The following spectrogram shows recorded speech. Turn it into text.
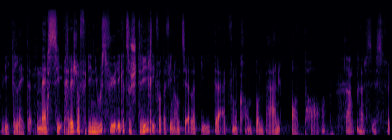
weiterleiten. Merci Christoph für deine Ausführungen zur Streichung der finanziellen Beiträge vom Kanton Bern an die HAB. Danke. Merci für.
